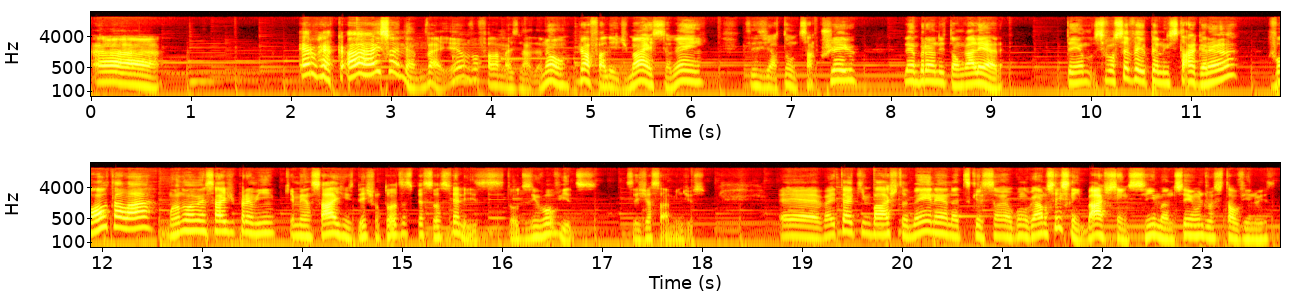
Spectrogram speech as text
Ah, era o recado. Ah, isso aí mesmo, velho. Eu não vou falar mais nada, não. Já falei demais também. Vocês já estão de saco cheio. Lembrando, então, galera, tem... se você veio pelo Instagram, volta lá, manda uma mensagem para mim, que mensagens deixam todas as pessoas felizes, todos envolvidos. Vocês já sabem disso. É, vai ter aqui embaixo também, né, na descrição em algum lugar. Não sei se é embaixo, se é em cima, não sei onde você está ouvindo isso.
